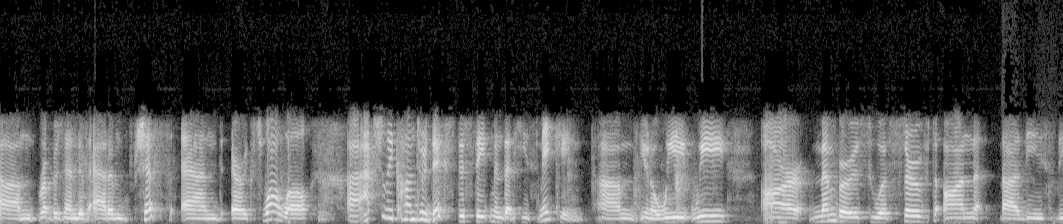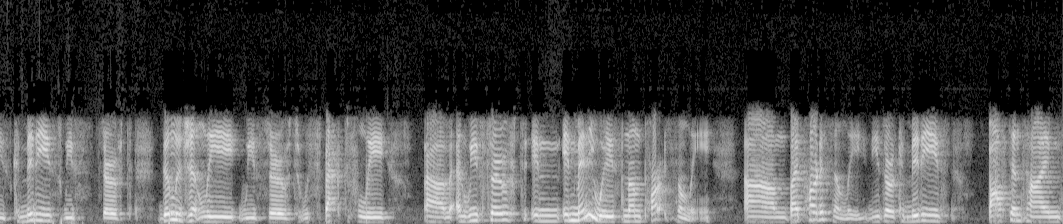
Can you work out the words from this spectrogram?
um, Representative Adam Schiff and Eric Swalwell uh, actually contradicts the statement that he's making. Um, you know, we we are members who have served on uh, these these committees. We've served diligently. We've served respectfully, um, and we've served in in many ways nonpartisanly, um, bipartisanly. These are committees. Oftentimes,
